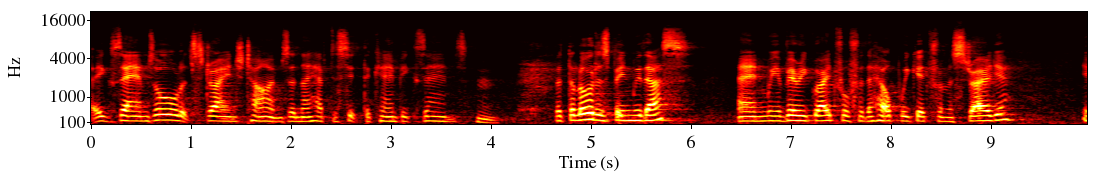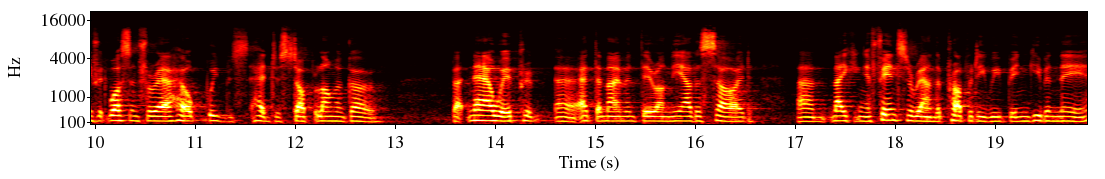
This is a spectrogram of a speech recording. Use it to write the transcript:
exams all at strange times and they have to sit the camp exams. Hmm. But the Lord has been with us and we are very grateful for the help we get from Australia. If it wasn't for our help, we'd had to stop long ago. But now we're, pre- uh, at the moment, they're on the other side, um, making a fence around the property we've been given there,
